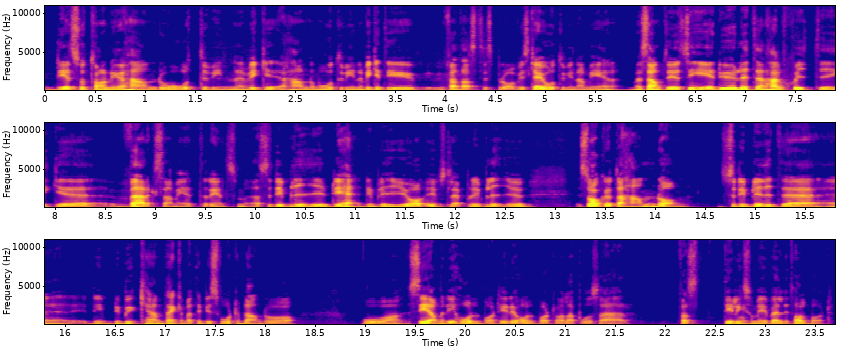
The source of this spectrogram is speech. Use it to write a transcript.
dels så tar ni ju hand och återvinner, vilket, hand om återvinner, vilket är fantastiskt bra. Vi ska ju återvinna mer. Men samtidigt så är det ju lite en halvskitig eh, verksamhet. Rent, alltså det blir, det, det blir ju utsläpp och det blir ju saker att ta hand om. Så det blir lite, eh, det, det kan tänka mig att det blir svårt ibland att och se om det är hållbart. Är det hållbart att hålla på så här? Fast det liksom är väldigt hållbart.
